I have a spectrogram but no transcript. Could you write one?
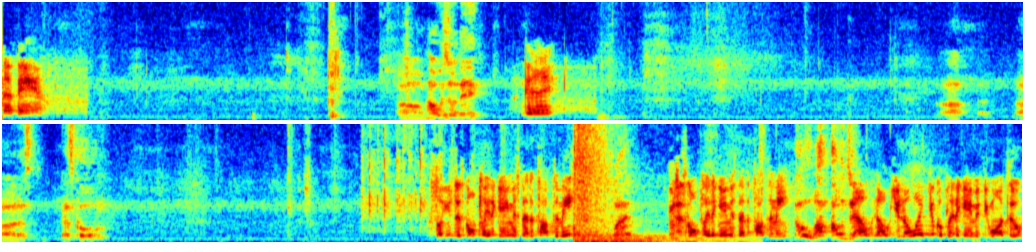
nothing. Um, how was your day? Good. Uh, uh, that's that's cool. So you just gonna play the game instead of talk to me? What? You just gonna play the game instead of talk to me? No, I, I was just. No, no. You know what? You can play the game if you want to.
